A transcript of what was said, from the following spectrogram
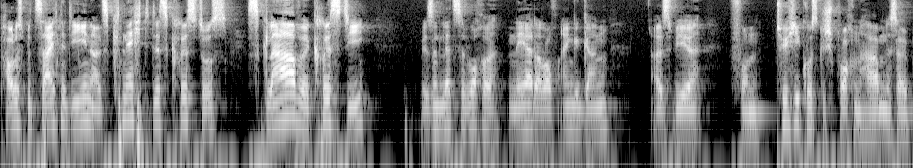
Paulus bezeichnet ihn als Knecht des Christus, Sklave Christi. Wir sind letzte Woche näher darauf eingegangen, als wir von Tychikus gesprochen haben. Deshalb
